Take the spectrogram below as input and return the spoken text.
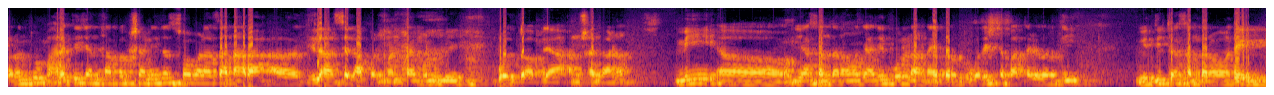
परंतु भारतीय जनता पक्षाने जर स्वबळाचा नारा दिला असेल आपण म्हणताय म्हणून मी बोलतो आपल्या अनुषंगानं. मी या संदर्भामध्ये अधिक बोलणार नाही परंतु वरिष्ठ पातळीवरती युतीच्या संदर्भामध्ये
